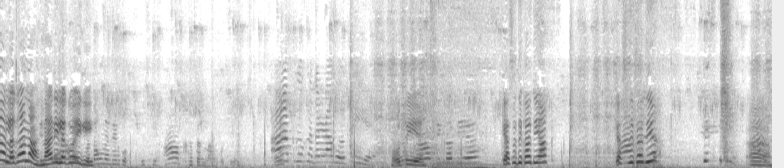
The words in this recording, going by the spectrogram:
ना लगा ना नानी लगवाएगी। मैं तेरे को? इसकी आँख खतरनाक होती है। होती है। कैसे दिखाती है आँख? कैसे दिखाती है हाँ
